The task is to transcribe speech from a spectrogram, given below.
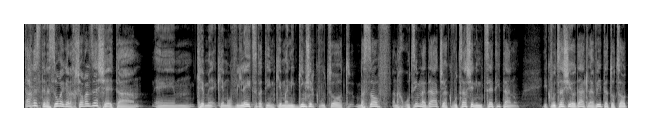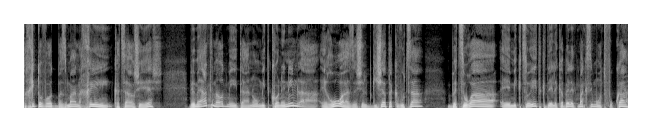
תכלס, תנסו רגע לחשוב על זה שאת ה... אמ, כמובילי צוותים, כמנהיגים של קבוצות, בסוף אנחנו רוצים לדעת שהקבוצה שנמצאת איתנו היא קבוצה שיודעת להביא את התוצאות הכי טובות בזמן הכי קצר שיש, ומעט מאוד מאיתנו מתכוננים לאירוע הזה של פגישת הקבוצה בצורה אה, מקצועית כדי לקבל את מקסימום התפוקה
